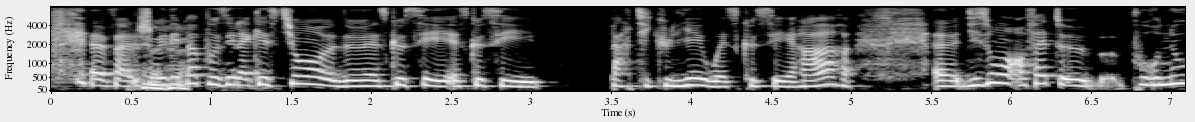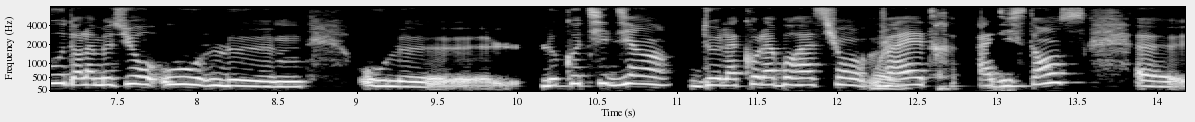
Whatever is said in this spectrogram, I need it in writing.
enfin je m'étais pas posé la question de est-ce que c'est est-ce que c'est particulier ou est-ce que c'est rare? Euh, Disons en fait euh, pour nous dans la mesure où le où le, le quotidien de la collaboration va être à distance, euh,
